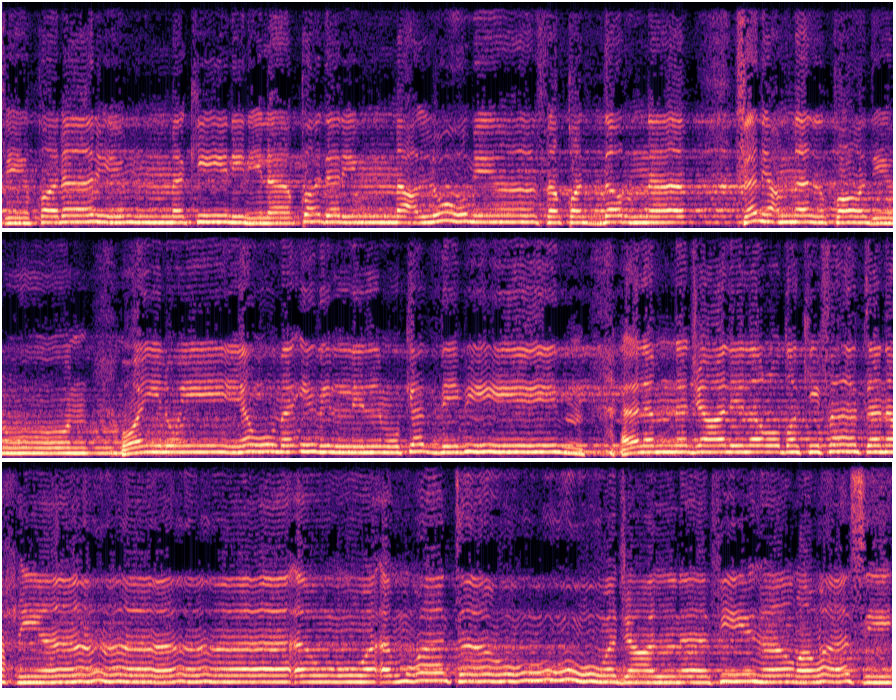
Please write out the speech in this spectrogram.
في قرار مكين إلى قدر معلوم فقدرنا فنعم القادرون. ويل يومئذ للمكذبين. ألم نجعل الأرض كفاة نحياء وأمواتا وجعلنا فيها رواسي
